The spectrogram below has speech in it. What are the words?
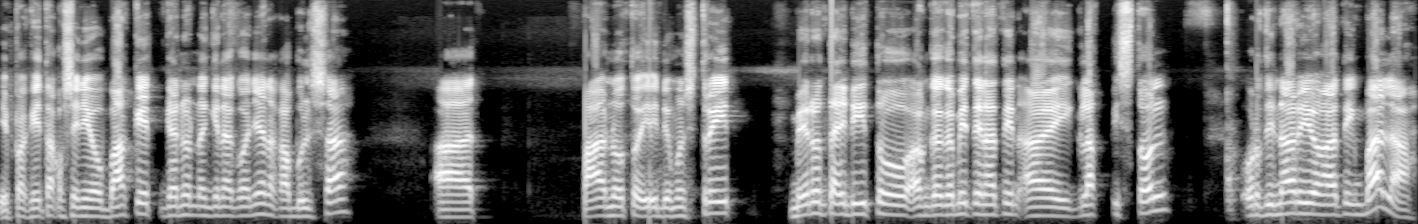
Ipakita ko sa inyo bakit ganun ang ginagawa niya, nakabulsa at paano to i-demonstrate. Meron tayo dito, ang gagamitin natin ay Glock pistol. Ordinaryo ang ating bala,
